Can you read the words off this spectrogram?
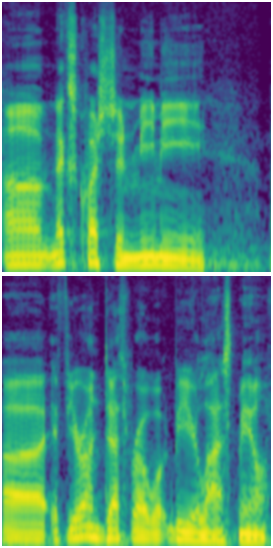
Um, next question, Mimi. Uh, if you're on death row, what would be your last meal?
